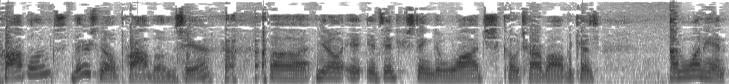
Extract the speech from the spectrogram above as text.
problems? There's no problems here. uh, you know, it, it's interesting to watch Coach Harbaugh because, on one hand,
